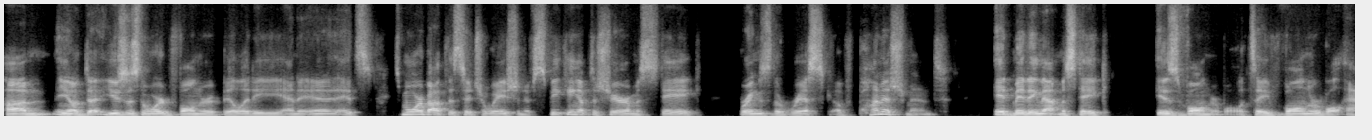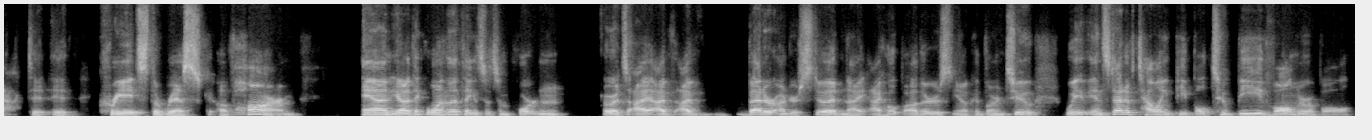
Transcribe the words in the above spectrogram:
um, you know, d- uses the word vulnerability, and, and it's it's more about the situation. If speaking up to share a mistake brings the risk of punishment, admitting that mistake is vulnerable. It's a vulnerable act. It, it creates the risk of harm. And you know, I think one of the things that's important, or it's I, have I've better understood, and I, I hope others you know could learn too. We instead of telling people to be vulnerable,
